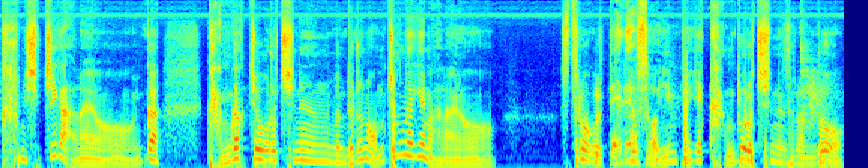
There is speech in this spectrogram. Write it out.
참 쉽지가 않아요. 그러니까 감각적으로 치는 분들은 엄청나게 많아요. 스트로크를 때려서 임팩의 강도로 치는 사람도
